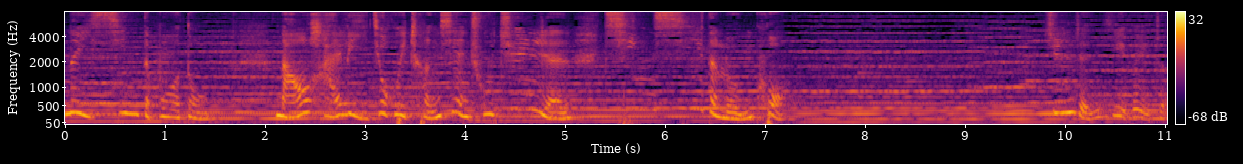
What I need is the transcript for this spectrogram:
内心的波动，脑海里就会呈现出军人清晰的轮廓。军人意味着，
